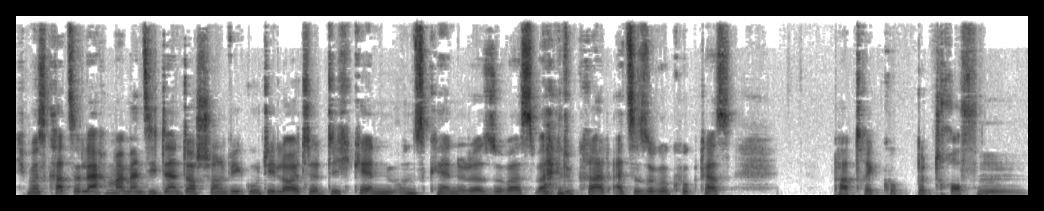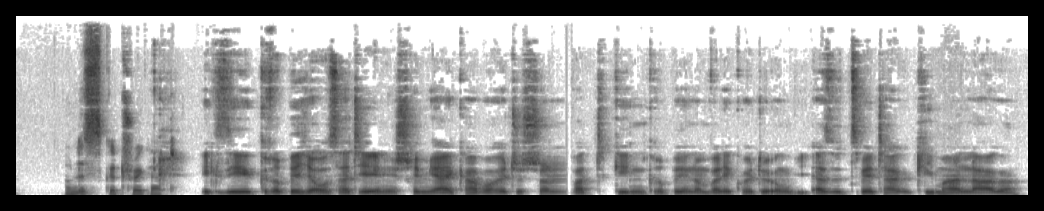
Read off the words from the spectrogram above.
Ich muss gerade so lachen, weil man sieht dann doch schon, wie gut die Leute dich kennen, uns kennen oder sowas, weil du gerade, als du so geguckt hast, Patrick guckt betroffen Mhm. Und ist getriggert. Ich sehe grippig aus, hat hier in geschrieben. Ja, ich habe heute schon was gegen Grippe genommen, weil ich heute irgendwie, also zwei Tage Klimaanlage,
